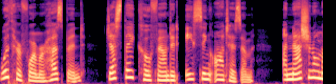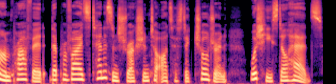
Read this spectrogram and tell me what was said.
With her former husband, Jeste co founded Acing Autism, a national nonprofit that provides tennis instruction to autistic children, which he still heads.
